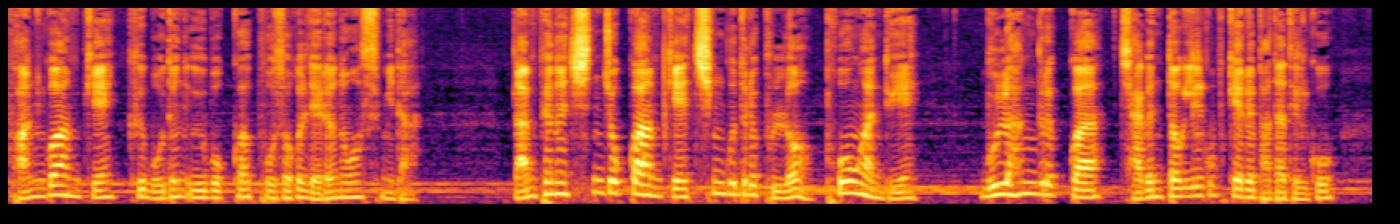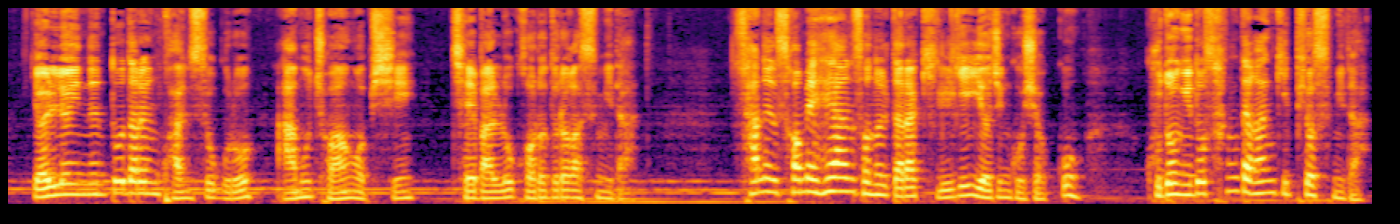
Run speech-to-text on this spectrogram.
관과 함께 그 모든 의복과 보석을 내려놓았습니다. 남편은 친족과 함께 친구들을 불러 포옹한 뒤에 물 한 그릇과 작은 떡 일곱 개를 받아들고 열려있는 또 다른 관 속으로 아무 저항 없이 제 발로 걸어 들어갔습니다. 산은 섬의 해안선을 따라 길게 이어진 곳이었고 구덩이도 상당한 깊이였습니다.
